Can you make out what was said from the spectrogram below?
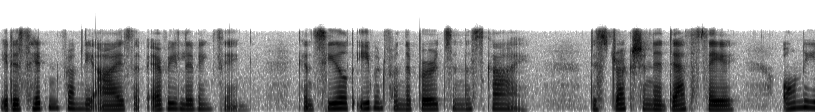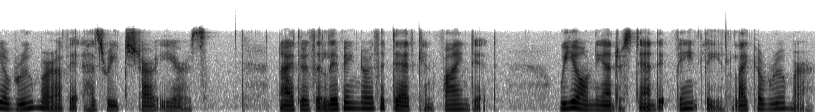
It is hidden from the eyes of every living thing, concealed even from the birds in the sky. Destruction and death say, Only a rumor of it has reached our ears. Neither the living nor the dead can find it. We only understand it faintly, like a rumor.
